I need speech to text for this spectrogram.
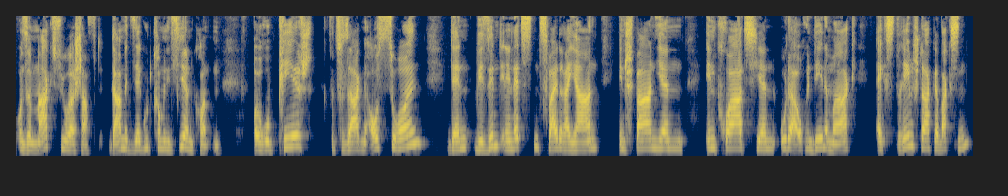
unsere Marktführerschaft damit sehr gut kommunizieren konnten, europäisch sozusagen auszurollen. Denn wir sind in den letzten zwei, drei Jahren in Spanien, in Kroatien oder auch in Dänemark extrem stark gewachsen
